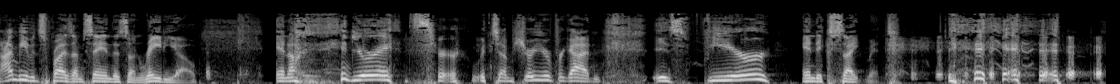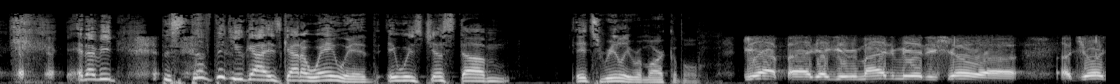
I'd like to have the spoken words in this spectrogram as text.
I'm even surprised I'm saying this on radio. And, uh, and your answer, which I'm sure you've forgotten, is fear and excitement. and I mean, the stuff that you guys got away with, it was just, um, it's really remarkable. Yeah, uh, you reminded me of the show. Uh, uh, George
